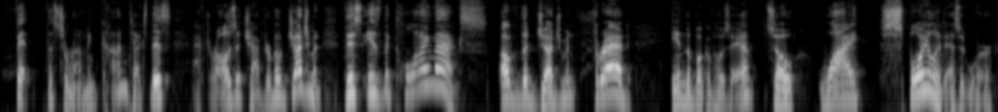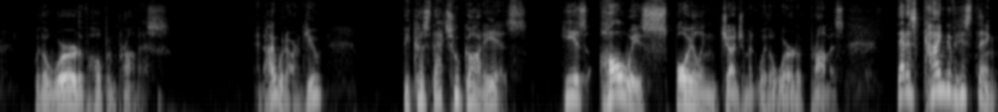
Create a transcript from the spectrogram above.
fit the surrounding context. This, after all, is a chapter about judgment. This is the climax of the judgment thread in the book of Hosea. So, why spoil it, as it were, with a word of hope and promise? And I would argue because that's who God is. He is always spoiling judgment with a word of promise. That is kind of his thing.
